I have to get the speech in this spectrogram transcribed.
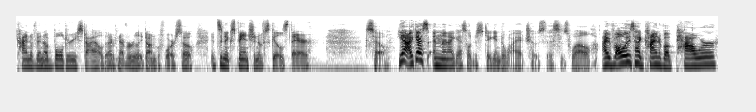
kind of in a bouldery style that I've never really done before. So, it's an expansion of skills there. So, yeah, I guess, and then I guess I'll just dig into why I chose this as well. I've always had kind of a power,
